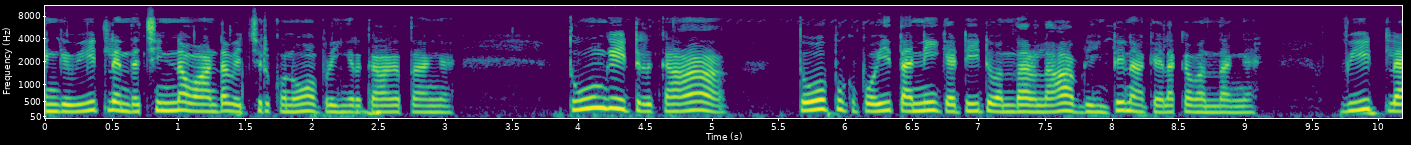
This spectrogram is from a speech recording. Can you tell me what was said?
எங்கள் வீட்டில் இந்த சின்ன வாண்டை வச்சுருக்கணும் அப்படிங்கிறக்காகத்தாங்க தூங்கிட்டு இருக்கான். தோப்புக்கு போய் தண்ணி கட்டிட்டு வந்துடலாம் அப்படின்ட்டு நான் கிழக்க வந்தேங்க. வீட்டில்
